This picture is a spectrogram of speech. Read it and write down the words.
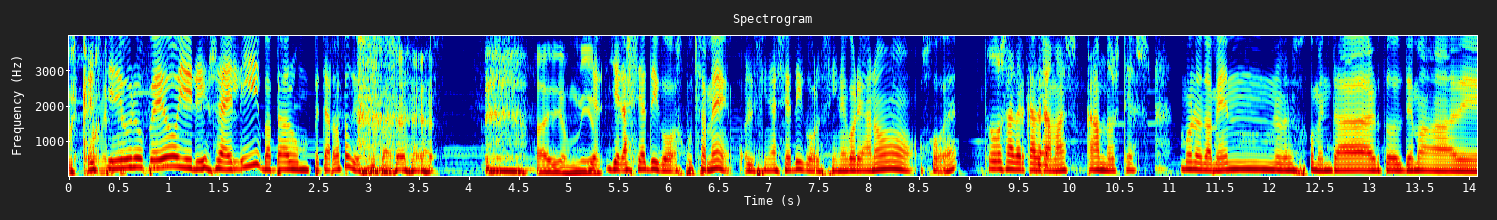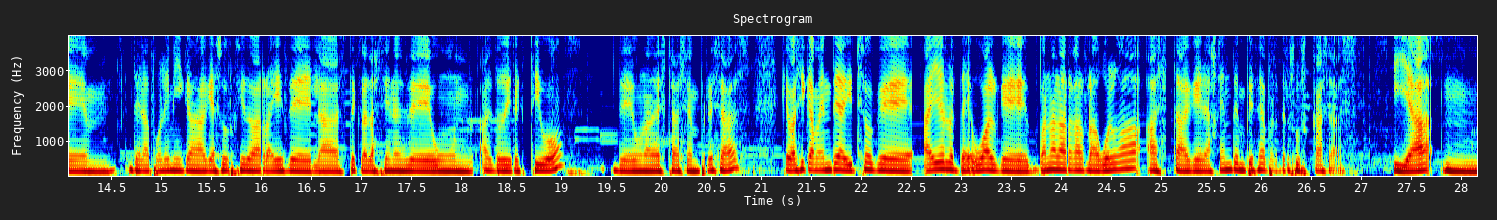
El cine europeo y el israelí va a pegar un petardazo que flipas. Ay, Dios y, mío. el, y el asiático, escúchame, el cine asiático, el cine coreano, ojo, ¿eh? Todos a ver dramas, cagando hostias. Bueno, también eh, comentar todo el tema de, de la polémica que ha surgido a raíz de las declaraciones de un alto directivo de una de estas empresas, que básicamente ha dicho que a ellos les da igual, que van a alargar la huelga hasta que la gente empiece a perder sus casas. Y ya mm,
